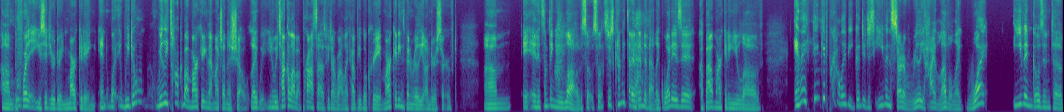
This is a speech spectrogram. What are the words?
Um, mm-hmm. Before that, you said you were doing marketing, and what we don't really talk about marketing that much on the show. Like, you know, we talk a lot about process. We talk about like how people create. Marketing's been really underserved, um, and it's something you love. So, so let's just kind of dive yeah. into that. Like, what is it about marketing you love? And I think it'd probably be good to just even start a really high level. Like, what even goes into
